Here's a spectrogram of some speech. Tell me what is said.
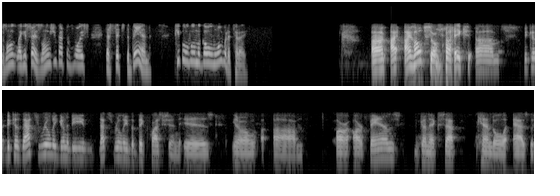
As long, like I said, as long as you got the voice that fits the band, people are willing to go along with it today. Um, I I hope so, Mike. Um, because because that's really going to be that's really the big question is you know um, are are fans going to accept Kendall as the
